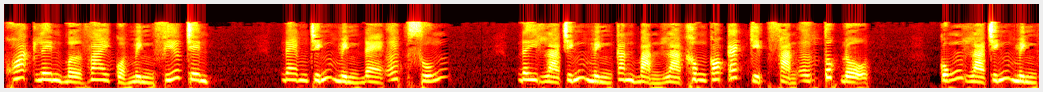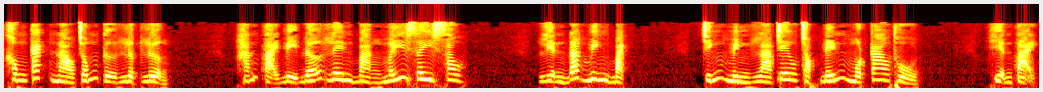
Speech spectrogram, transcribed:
Khoác lên bờ vai của mình phía trên. Đem chính mình đè ép xuống. Đây là chính mình căn bản là không có cách kịp phản ứng tốc độ. Cũng là chính mình không cách nào chống cự lực lượng. Hắn tại bị đỡ lên bằng mấy giây sau. Liền đã minh bạch. Chính mình là trêu chọc đến một cao thủ. Hiện tại.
